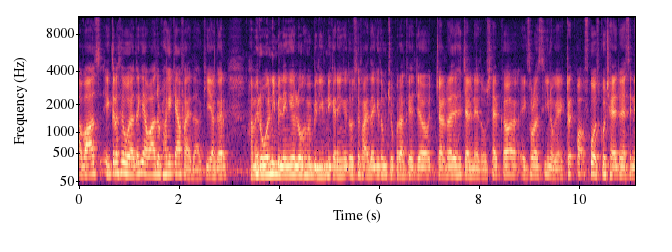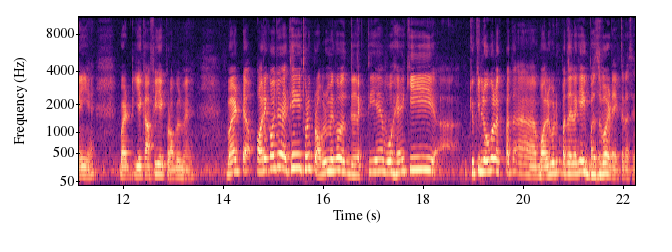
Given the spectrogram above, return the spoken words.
आवाज़ एक तरह से हो जाता है कि आवाज़ उठा के क्या फ़ायदा कि अगर हमें रोल नहीं मिलेंगे लोग हमें बिलीव नहीं करेंगे तो उससे फ़ायदा है कि तुम चुप रखे जो चल रहा है जैसे चलने दो। उस टाइप का एक थोड़ा सीन हो गया। ऑफ़ कोर्स कुछ है जो ऐसे नहीं है बट ये काफ़ी एक प्रॉब्लम है। बट और एक और जो आई थिंक थोड़ी प्रॉब्लम मेरे को लगती है वो है कि क्योंकि लोगों को लग पता बॉलीवुड को पता चला कि एक बजवर्ड है एक तरह से।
